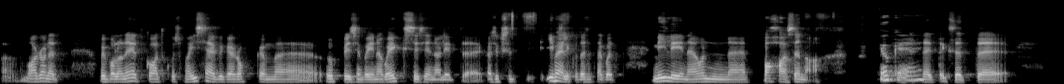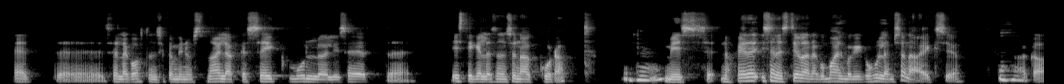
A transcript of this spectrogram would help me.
ma arvan, et võib-olla need kohad, kus ma ise kõige rohkem äh, õppisin või nagu eksisin, olid äh, ka siuksed imelikud asjad nagu, et milline on paha sõna okay.. näiteks, et, et selle kohta on sihuke minu arust naljakas seik, mul oli see, et eesti keeles on sõna kurat mm, -hmm. mis noh, iseenesest ei ole nagu maailma kõige hullem sõna, eks ju. mm. -hmm. aga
